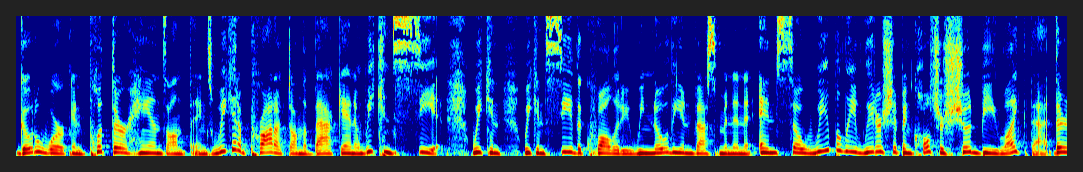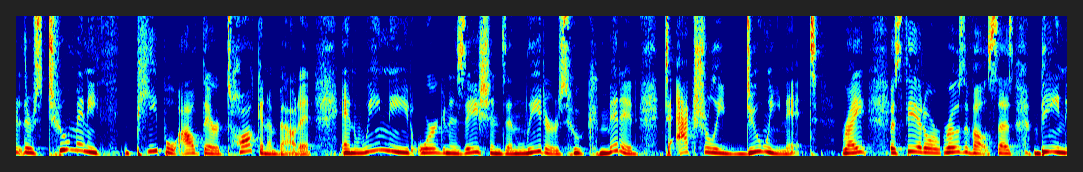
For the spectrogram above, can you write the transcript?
go to work and put their hands on things, we get a product on the back end and we can see it. We can we can see the quality. We know the investment in it. And so we believe leadership and culture should be like that. There, there's too many th- people out there talking about it, and we need organizations and leaders who committed to actually doing it right? As Theodore Roosevelt says, being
